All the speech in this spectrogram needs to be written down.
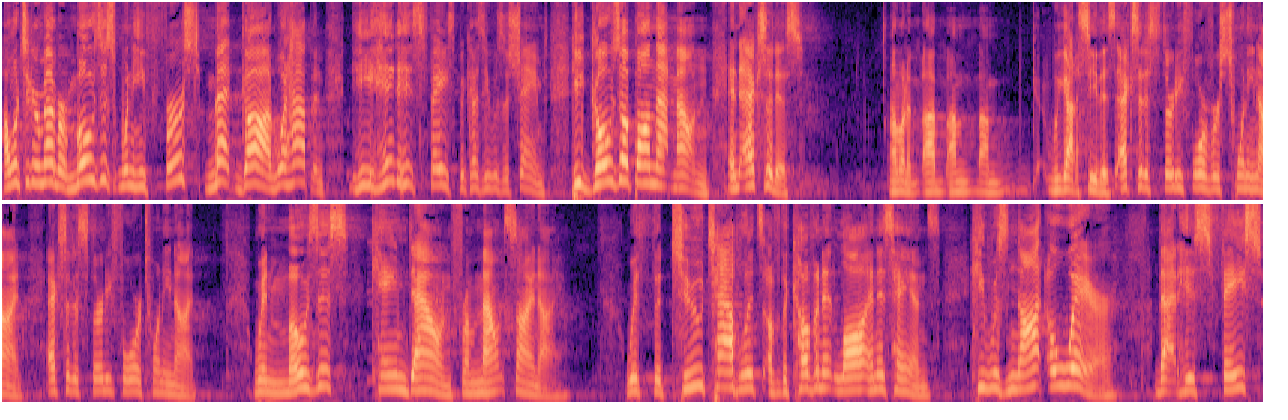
I want you to remember, Moses when he first met God, what happened? He hid his face because he was ashamed. He goes up on that mountain in Exodus. I'm going to I'm, I'm, I'm we got to see this. Exodus 34, verse 29. Exodus 34, 29. When Moses came down from Mount Sinai with the two tablets of the covenant law in his hands, he was not aware that his face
